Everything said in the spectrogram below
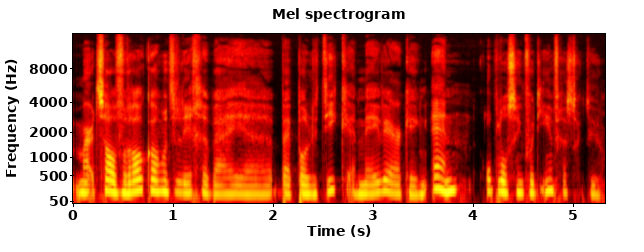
maar het zal vooral komen te liggen bij, eh, bij politiek en meewerking en oplossing voor die infrastructuur.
